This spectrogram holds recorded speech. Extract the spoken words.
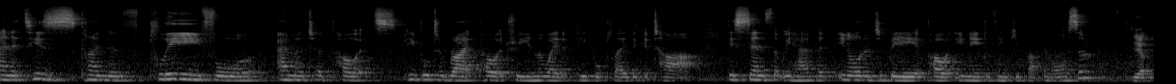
And it's his kind of plea for amateur poets, people to write poetry in the way that people play the guitar. This sense that we have that in order to be a poet, you need to think you're fucking awesome. Yep.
